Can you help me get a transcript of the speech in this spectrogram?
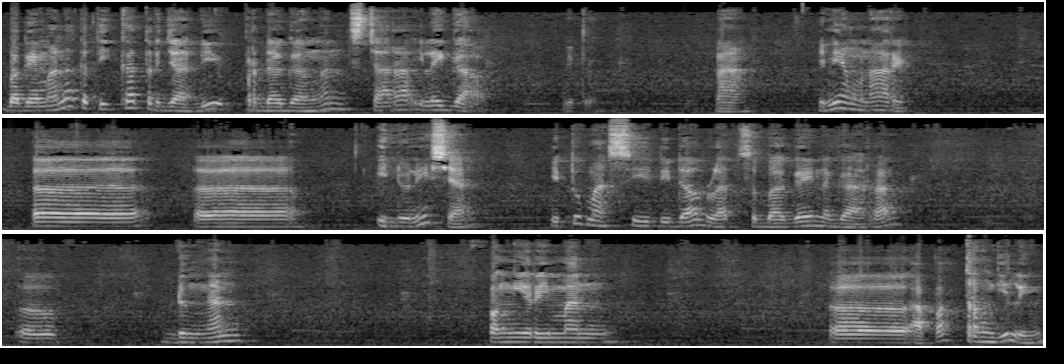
bagaimana ketika terjadi perdagangan secara ilegal gitu? Nah ini yang menarik. Uh, Indonesia itu masih didaulat sebagai negara uh, dengan pengiriman uh, apa terenggiling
